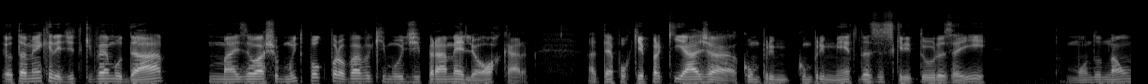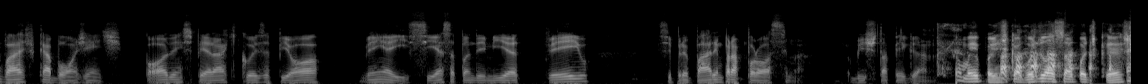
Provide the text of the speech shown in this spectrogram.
eu também acredito que vai mudar, mas eu acho muito pouco provável que mude para melhor, cara. Até porque para que haja cumprimento das escrituras aí, o mundo não vai ficar bom, gente. Podem esperar que coisa pior vem aí. Se essa pandemia veio, se preparem para a próxima. O bicho tá pegando. Calma aí, pô, a gente acabou de lançar o podcast.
